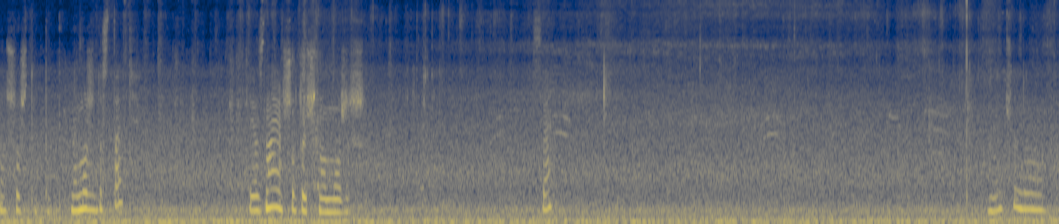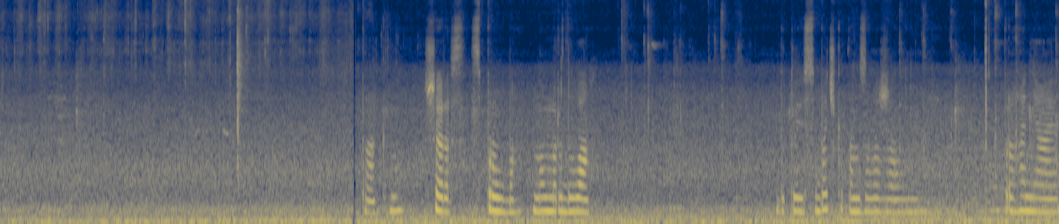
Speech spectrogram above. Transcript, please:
Ну що ж ти так? Не можеш достати? Я знаю, що точно можеш. Все? Ну, чудово. Так, ну, ще раз спроба номер два. Бо тої собачка там заважала мені. Проганяє.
